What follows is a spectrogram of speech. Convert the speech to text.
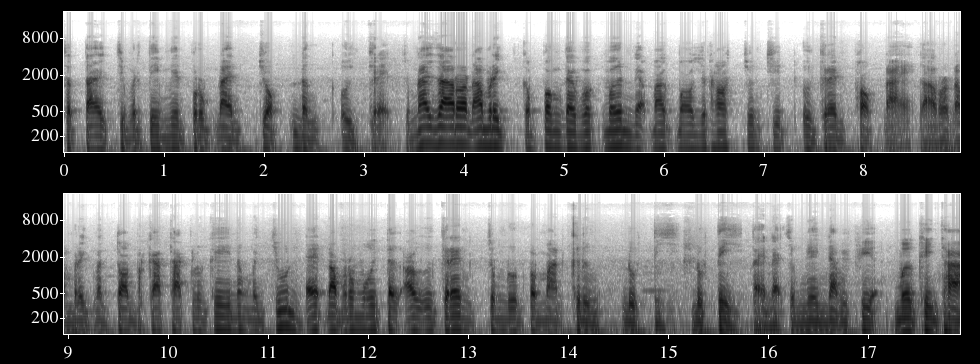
ស្ទើរជាប្រទេសមានព្រំដែនជាប់នឹងអ៊ុយក្រែនចំណែកសហរដ្ឋអាមេរិកកំពុងតែវឹកវើអ្នកបើកបរយន្តហោះជនជាតិអ៊ុយក្រែនផងដែរសហរដ្ឋអាមេរិកមិនទាន់ប្រកាសថាខ្លួនគេនឹងបញ្ជូន A16 ទៅឲ្យអ៊ុយក្រែនចំនួនប្រមាណគ្រឿងនោះទីនោះទី តែអ្នកជំនាញអ្នកវិភាគមើលឃើញថា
